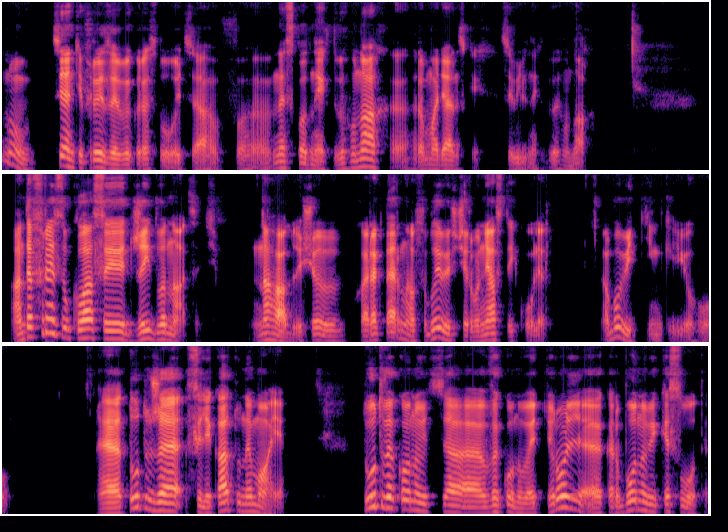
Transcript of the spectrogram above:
ну, ці антифризи використовуються в нескладних двигунах, громадянських цивільних двигунах. Антифризу класи J12. Нагадую, що характерна особливість червонястий колір або відтінки його. Е, Тут вже силікату немає. Тут виконуються, виконують роль е, карбонові кислоти.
